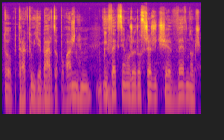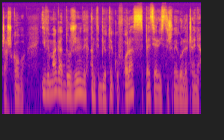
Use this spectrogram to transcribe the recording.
to traktuj je bardzo poważnie. Infekcja może rozszerzyć się wewnątrz czaszkowo i wymaga dożylnych antybiotyków oraz specjalistycznego leczenia.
